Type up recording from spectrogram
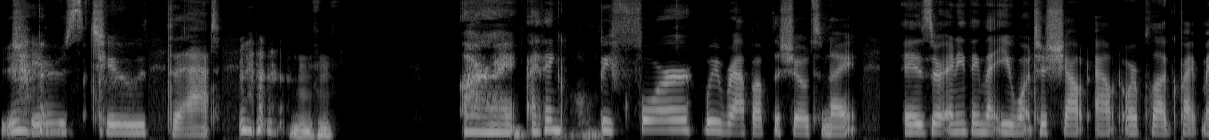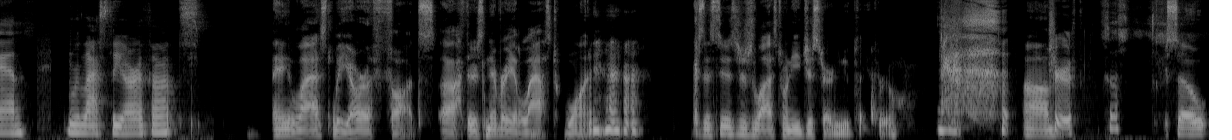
Yeah. Cheers to that. Mm-hmm. All right. I think before we wrap up the show tonight, is there anything that you want to shout out or plug, Pipe Man? Or last Liara thoughts. Any last Liara thoughts? Uh, there's never a last one because as soon as there's a last one, you just start a new playthrough. Um, Truth. So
